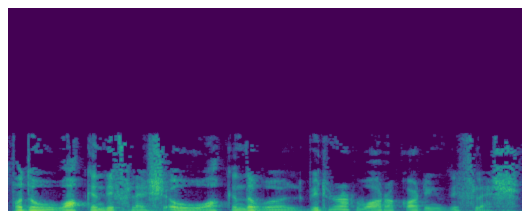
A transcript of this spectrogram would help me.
For those who walk in the flesh or walk in the world, we do not war according to the flesh.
